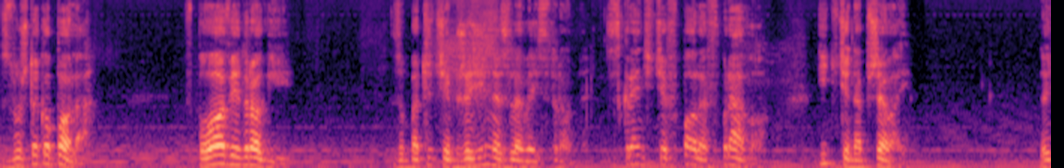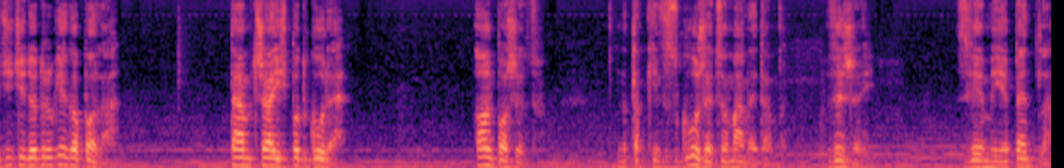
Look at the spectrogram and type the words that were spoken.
wzdłuż tego pola, w połowie drogi zobaczycie brzezinę z lewej strony. Skręćcie w pole w prawo. Idźcie na przełaj. Dojdziecie do drugiego pola. Tam trzeba iść pod górę. On poszedł na takie wzgórze, co mamy tam wyżej. Zwiemy je pętla.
